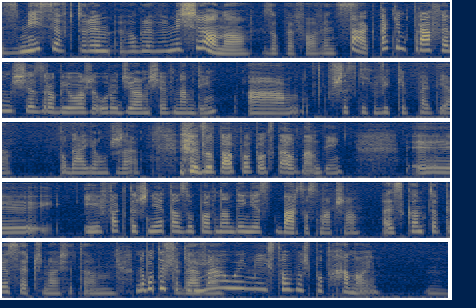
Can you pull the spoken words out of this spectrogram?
Z miejsca, w którym w ogóle wymyślono zupę pho, więc... Tak, takim trafem się zrobiło, że urodziłam się w Nam Ding, a wszystkich Wikipedia podają, że zupa powstała w Nam Ding. Yy, I faktycznie ta zupa w Nam Ding jest bardzo smaczna. Ale skąd to piaseczno się tam No bo to jest taka mała miejscowość pod Hanojem. Hmm.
